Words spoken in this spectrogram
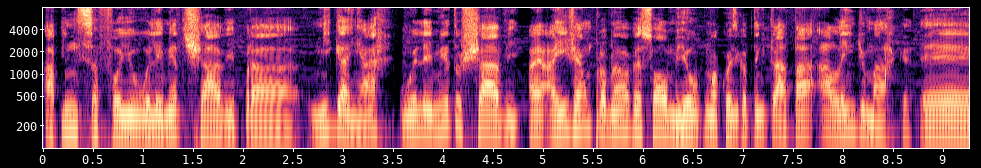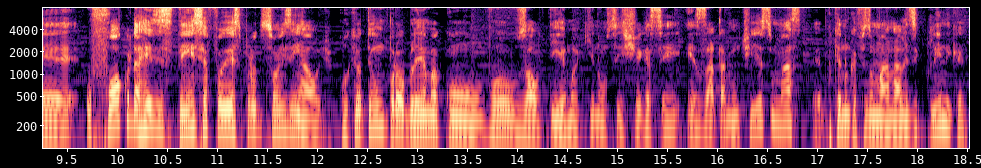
a pinça foi o elemento chave para me ganhar. O elemento chave, aí já é um problema pessoal meu, uma coisa que eu tenho que tratar além de marca. É, o foco da resistência foi as produções em áudio, porque eu tenho um problema com, vou usar o termo aqui, não sei se chega a ser exatamente isso, mas é porque eu nunca fiz uma análise clínica.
